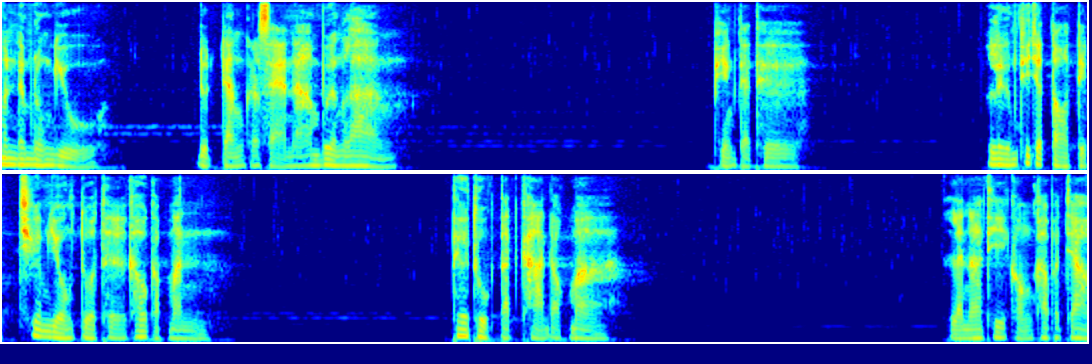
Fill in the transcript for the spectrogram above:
มันดำรงอยู่ ดุดดังกระแสน้ำเบื้องล่าง เพียงแต่เธอ ลืมที่จะต่อติดเชื่อมโยงตัวเธอเข้ากับมัน เธอถูกตัดขาดออกมา และหน้าที่ของข้าพเจ้า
